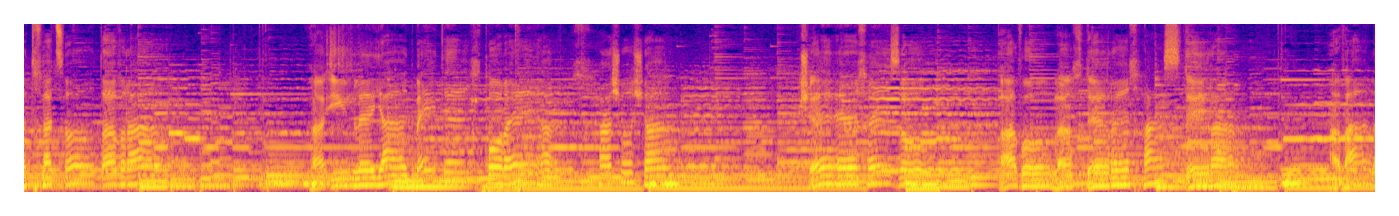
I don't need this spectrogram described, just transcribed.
שעת חצות עברה. האם ליד ביתך פורח השושן? כשאחזור, אבוא לך דרך השדרה. אבל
